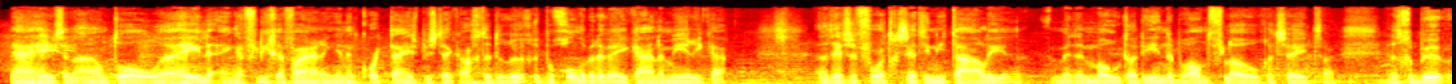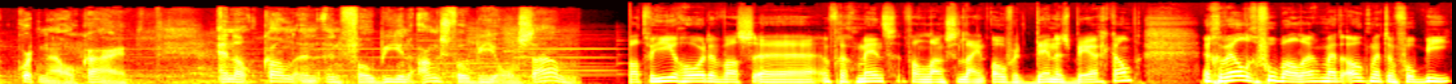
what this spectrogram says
Hij heeft een aantal eh, hele enge vliegervaringen en een kort tijdsbestek achter de rug. Het begonnen bij de WK in Amerika. En dat heeft zich voortgezet in Italië. Met een motor die in de brand vloog, et cetera. En dat gebeurt kort na elkaar. En dan kan een, een fobie, een angstfobie ontstaan. Wat we hier hoorden was eh, een fragment van Langs de Lijn over Dennis Bergkamp. Een geweldige voetballer, maar ook met een fobie.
